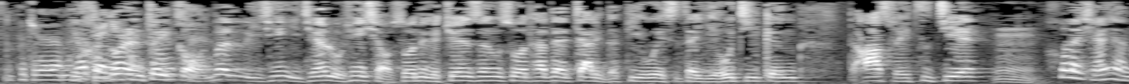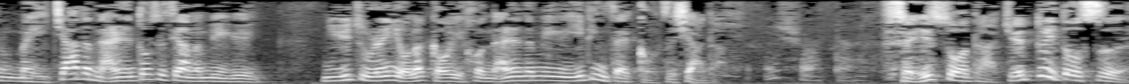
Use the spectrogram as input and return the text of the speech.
你不觉得吗？有很多人对狗，不，以前以前鲁迅小说那个娟生说他在家里的地位是在游击跟阿随之间。嗯后来想想，每家的男人都是这样的命运。女主人有了狗以后，男人的命运一定在狗之下的。谁说的？谁说的？绝对都是。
